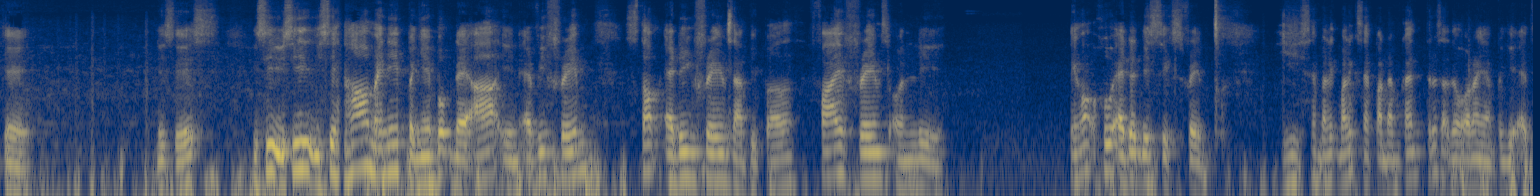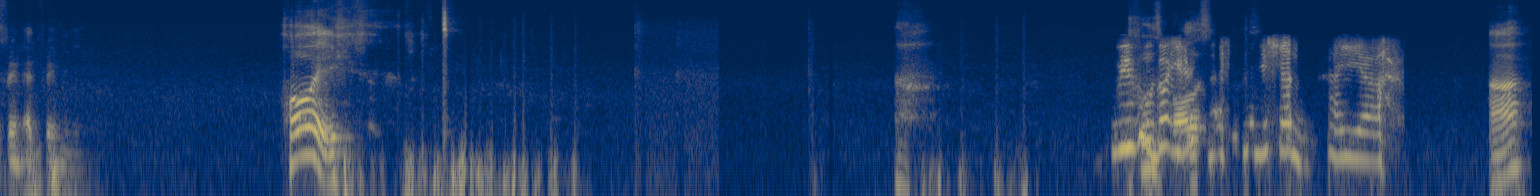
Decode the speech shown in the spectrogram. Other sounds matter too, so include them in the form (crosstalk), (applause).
Okay. This is you see you see you see how many penyebuk there are in every frame. Stop adding frames ah people. Five frames only. Tengok who added this six frame. (tsk) Ih, saya balik-balik saya padamkan terus ada orang yang pergi add frame add frame ini. Hoi. (laughs) We who Whose got your explanation? Hiya. Huh?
